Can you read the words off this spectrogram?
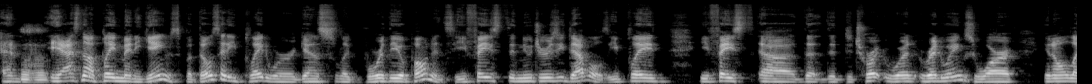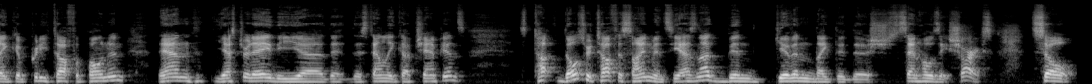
and mm-hmm. he has not played many games, but those that he played were against like worthy opponents. He faced the New Jersey Devils. He played. He faced uh, the the Detroit Red Wings, who are you know like a pretty tough opponent. Then yesterday, the uh, the, the Stanley Cup champions. Those are tough assignments. He has not been given like the the San Jose Sharks. So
